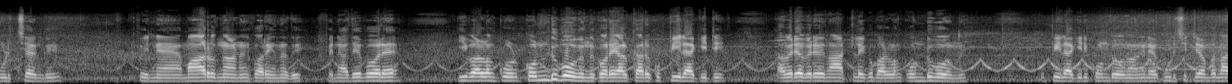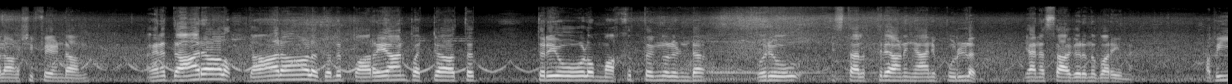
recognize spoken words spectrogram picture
കുളിച്ചെങ്കിൽ പിന്നെ മാറുന്നാണ് പറയുന്നത്. പിന്നെ അതേപോലെ ഈ വെള്ളം കൊണ്ടുപോകുന്നു. കുറേ ആൾക്കാർ കുപ്പിയിലാക്കിയിട്ട് അവരവർ നാട്ടിലേക്ക് വെള്ളം കൊണ്ടുപോകുന്നു. കുപ്പിയിലാക്കിയിട്ട് കൊണ്ടുപോകുന്നു. അങ്ങനെ കുടിച്ചിട്ട് ആകുമ്പോൾ നല്ലവണ്ണം ഷിഫ ഉണ്ടാകുന്നു അങ്ങനെ ധാരാളം ധാരാളം അത് പറയാൻ പറ്റാത്ത ഇത്രയോളം മഹത്വങ്ങളുണ്ട് ഒരു സ്ഥലത്തിലാണ് ഞാനിപ്പോൾ ഉള്ളത്. അനസാഗർ എന്ന് പറയുന്നത്. അപ്പോൾ ഈ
